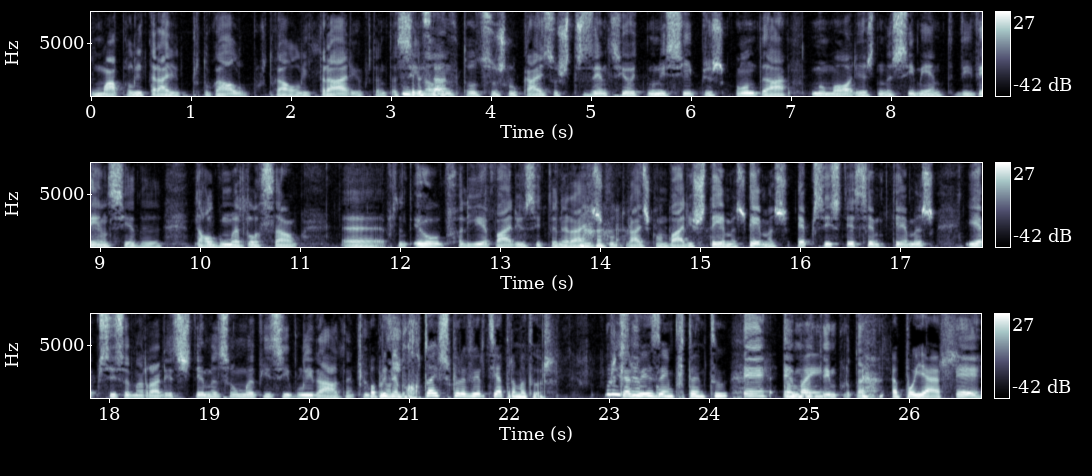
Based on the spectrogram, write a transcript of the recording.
o Mapa Literário de Portugal, o Portugal Literário, portanto, assinalando todos os locais, os 308 municípios onde há memórias de nascimento, de vivência, de, de alguma relação. Uh, portanto, eu faria vários itinerários culturais com vários temas. Temas, é preciso ter sempre temas e é preciso amarrar esses temas a uma visibilidade. Ou, por exemplo, roteiros para ver teatro amador. Por Porque exemplo, às vezes é importante é, também é muito importante. apoiar. É,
